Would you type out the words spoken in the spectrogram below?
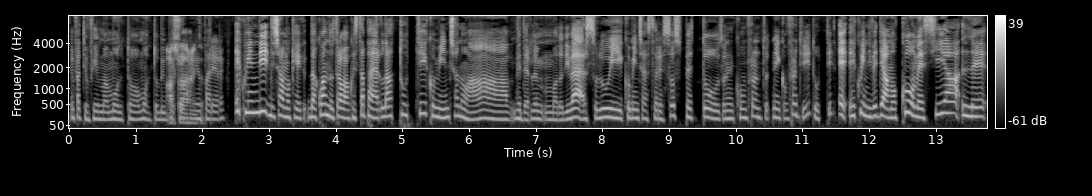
Infatti è un film molto, molto biblico a mio parere. E quindi diciamo che da quando trova questa perla tutti cominciano a vederlo in modo diverso. Lui comincia a essere sospettoso nel confronto- nei confronti di tutti e, e quindi vediamo come sia le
